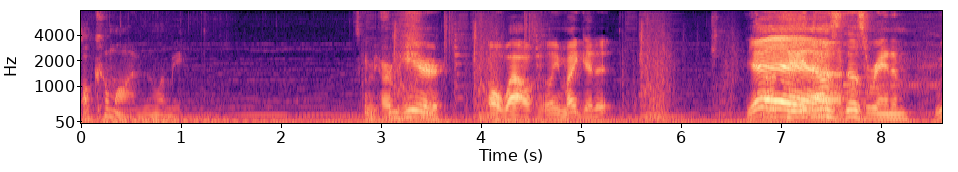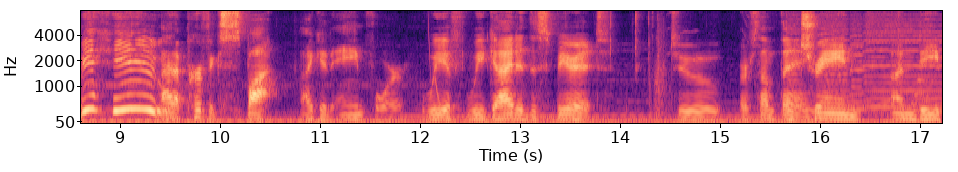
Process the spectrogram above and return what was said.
Oh, come on. Let me. It's gonna be hard From here. shoot. Oh wow. Well, you might get it. Yeah. Okay, that was that was random. Woohoo! I had a perfect spot I could aim for. we if we guided the spirit to or something. Train undeep.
